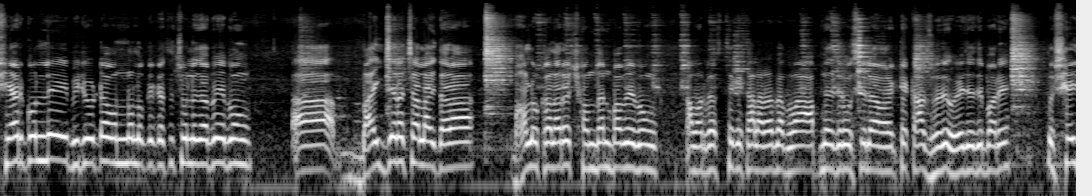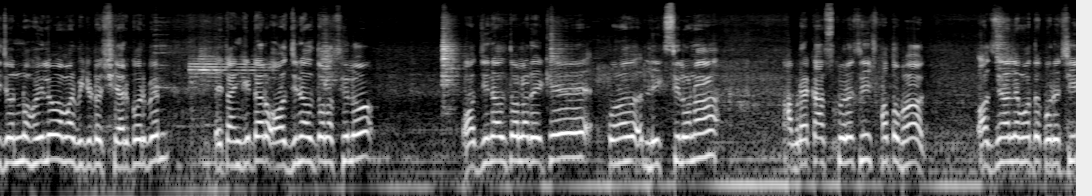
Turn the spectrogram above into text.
শেয়ার করলে এই ভিডিওটা অন্য লোকের কাছে চলে যাবে এবং বাইক যারা চালায় তারা ভালো কালারের সন্ধান পাবে এবং আমার কাছ থেকে কালার হবে বা আপনাদের ওসিলে আমার একটা কাজ হয়ে হয়ে যেতে পারে। তো সেই জন্য হইলেও আমার ভিডিওটা শেয়ার করবেন। এই ট্যাঙ্কিটার অরিজিনাল তলা ছিল। অরিজিনাল তলা রেখে কোনো লিক ছিল না। আমরা কাজ করেছি শতভাগ। অরিজিনালের মতো করেছি।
